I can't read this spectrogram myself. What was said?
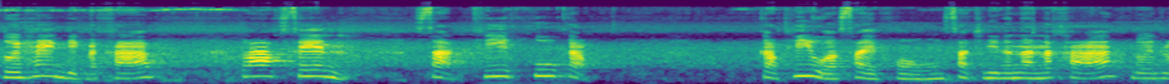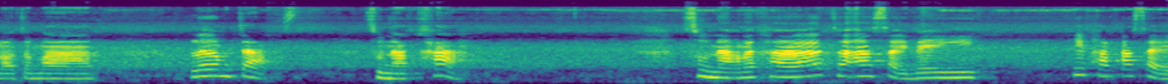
โดยให้เด็กนะคะ ลากเส้นสัตว์ที่คู่กับกับที่อยู่อาศัยของสัตว์ชนิดนั้นๆนะคะ โดยเราจะมาเริ่มจากสุนัขค่ะ สุนัขนะคะ จะอาศัยในที่พักอาศัย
